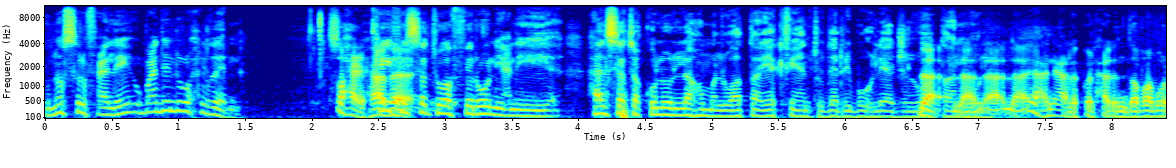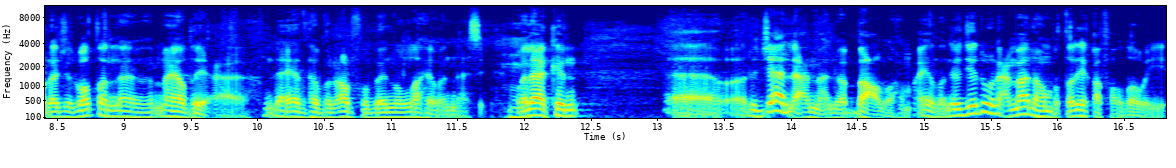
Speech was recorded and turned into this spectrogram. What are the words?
ونصرف عليه وبعدين نروح لغيرنا. صحيح كيف هذا ستوفرون؟ يعني هل ستقولون لهم الوطن يكفي أن تدربوه لأجل لا الوطن لا وال- لا لا يعني على كل حال إن دربوا لأجل الوطن لا- ما يضيع لا يذهب العرف بين الله والناس. ولكن آه، رجال الأعمال بعضهم أيضا يديرون أعمالهم بطريقة فوضوية.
